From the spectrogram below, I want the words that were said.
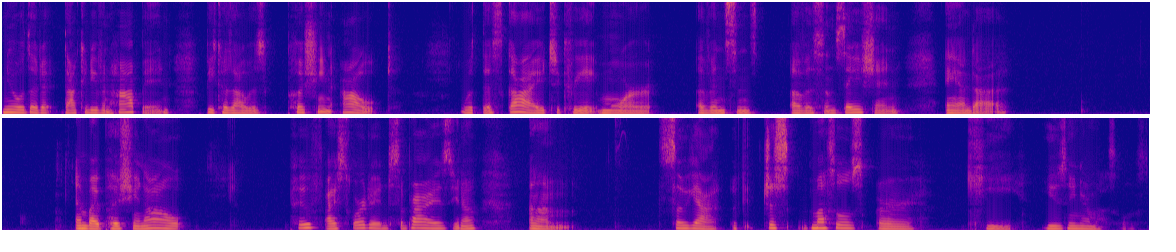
knew that it, that could even happen because I was pushing out with this guy to create more of insens- of a sensation. And uh and by pushing out poof i squirted surprise you know? Um so yeah just muscles are key using your muscles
